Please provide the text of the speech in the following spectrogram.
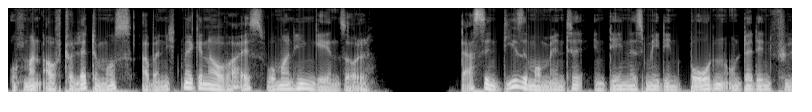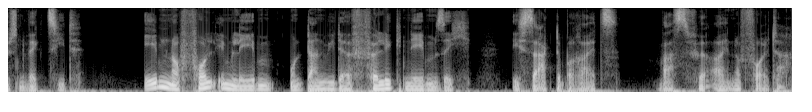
und man auf Toilette muss, aber nicht mehr genau weiß, wo man hingehen soll. Das sind diese Momente, in denen es mir den Boden unter den Füßen wegzieht. Eben noch voll im Leben und dann wieder völlig neben sich. Ich sagte bereits, was für eine Folter.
